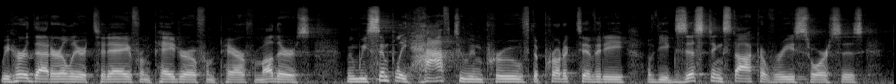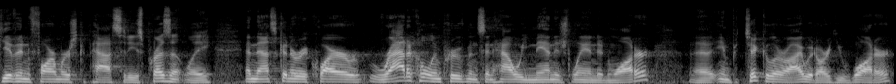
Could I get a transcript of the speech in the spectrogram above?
We heard that earlier today from Pedro, from Per, from others. I mean, we simply have to improve the productivity of the existing stock of resources given farmers' capacities presently, and that's going to require radical improvements in how we manage land and water. Uh, in particular, I would argue water,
